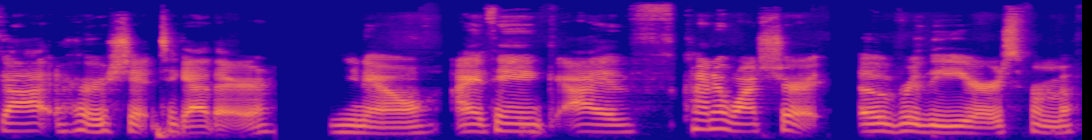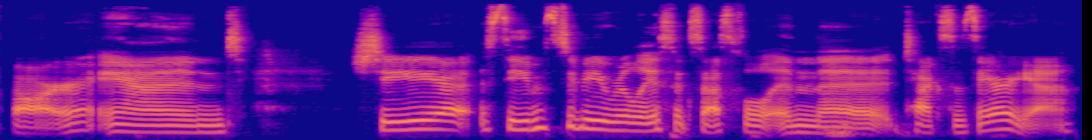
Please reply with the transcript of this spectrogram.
got her shit together you know, I think I've kind of watched her over the years from afar, and she seems to be really successful in the Texas area.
